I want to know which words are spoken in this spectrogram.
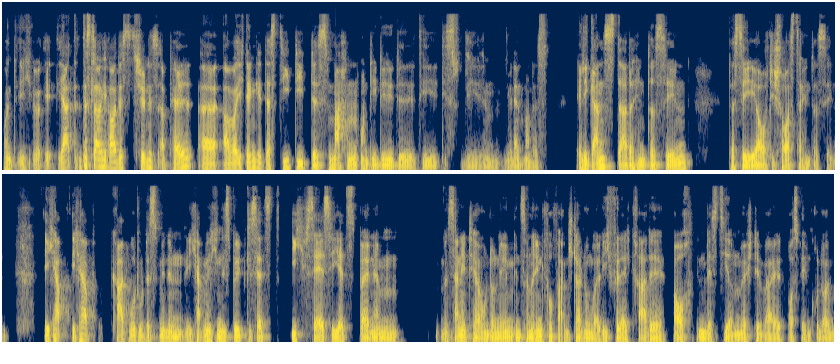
Und ich, ja, das glaube ich auch, das ist ein schönes Appell. Äh, aber ich denke, dass die, die das machen und die, die, die, die, die, die wie nennt man das, Eleganz da dahinter sehen, dass sie eher auch die Chance dahinter sehen. Ich habe, ich habe gerade, wo du das mit dem, ich habe mich in das Bild gesetzt. Ich säße jetzt bei einem Sanitärunternehmen in so einer Infoveranstaltung, weil ich vielleicht gerade auch investieren möchte, weil aus welchem Grund auch.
